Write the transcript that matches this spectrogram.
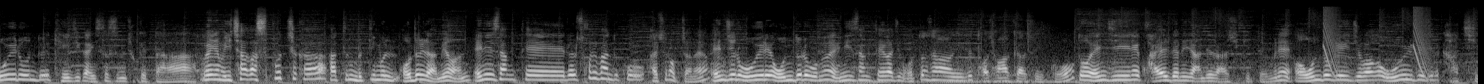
오일 온도의 게이지가 있었으면 좋겠다. 왜냐면 이 차가 스포츠카 같은 느낌을 얻으려면 엔진 상태를 소리만 듣고 알 수는 없잖아요. 엔진 오일의 온도를 보면 엔진 상태가 지금 어떤 상황인지 더 정확히 알 수 있고 또 엔진에 과열되는지 안 되는지 알 수 있기 때문에 어, 온도 게이지와 오일 게이지를 같이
